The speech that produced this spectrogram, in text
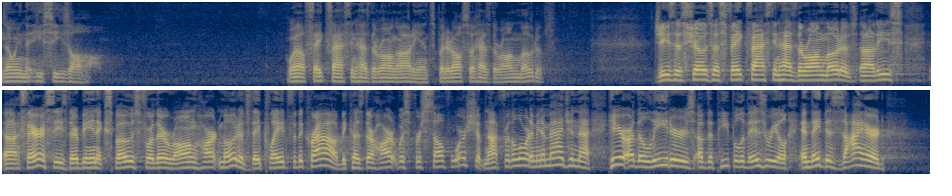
knowing that He sees all? Well, fake fasting has the wrong audience, but it also has the wrong motive. Jesus shows us fake fasting has the wrong motives. Uh, these uh, Pharisees, they're being exposed for their wrong heart motives. They played for the crowd because their heart was for self worship, not for the Lord. I mean, imagine that. Here are the leaders of the people of Israel, and they desired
